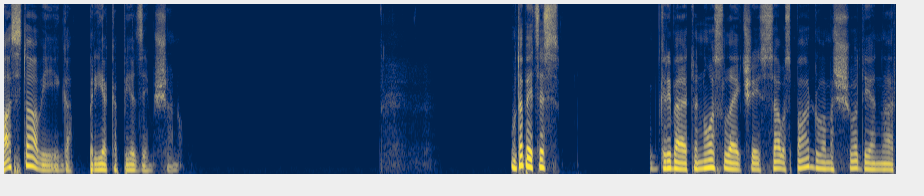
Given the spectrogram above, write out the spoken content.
Pastāvīga prieka piedzimšanu. Un tāpēc es gribētu noslēgt šīs savas pārdomas šodien ar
